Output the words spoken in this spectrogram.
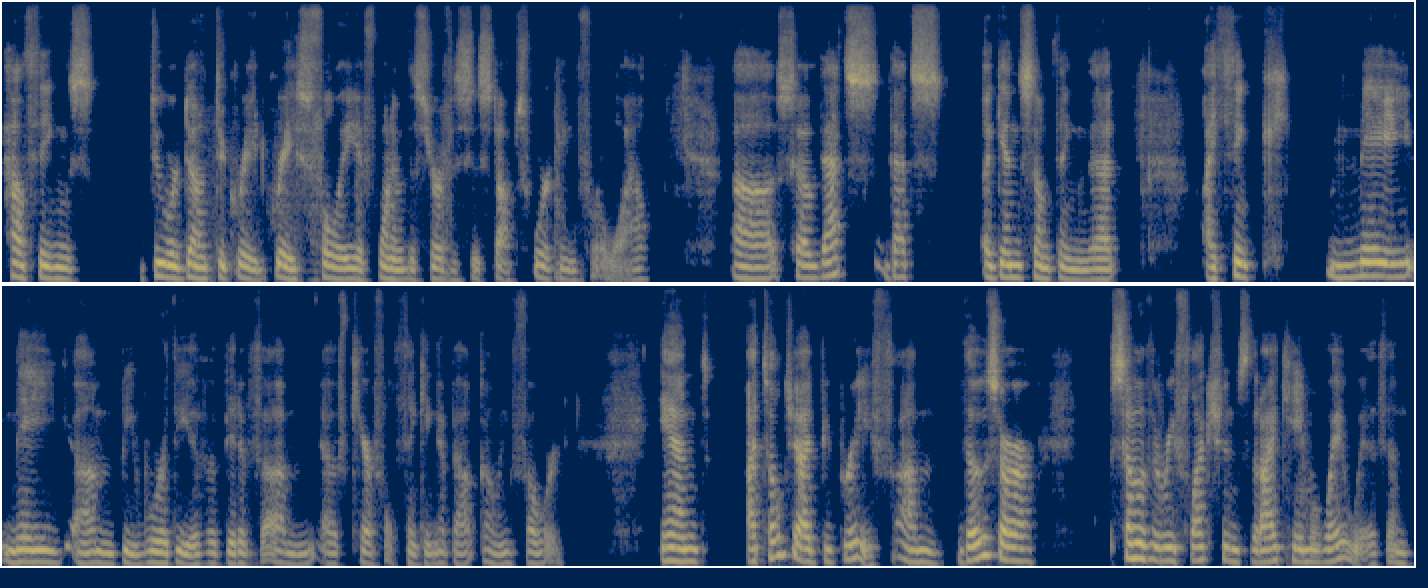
how things do or don't degrade gracefully if one of the services stops working for a while. Uh, so that's that's again something that I think may may um, be worthy of a bit of um, of careful thinking about going forward. And I told you I'd be brief. Um, those are some of the reflections that I came away with. And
